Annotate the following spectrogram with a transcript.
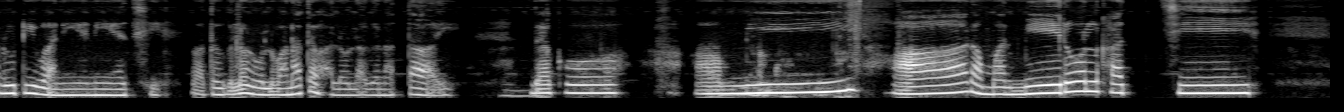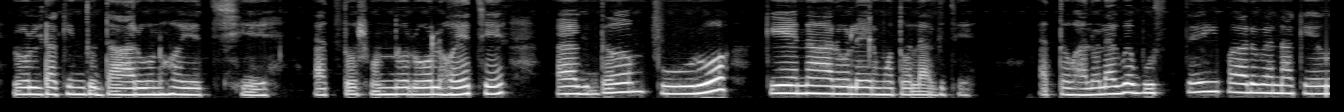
রুটি বানিয়ে নিয়েছি। কতগুলো রোল বানাতে ভালো লাগে না তাই। দেখো আমি আর আমার মেয়ে রোল খাচ্ছি। রোলটা কিন্তু দারুণ হয়েছে। এত সুন্দর রোল হয়েছে একদম পুরো কেনা রোলের মতো লাগছে। এত ভালো লাগবে বুঝতেই পারবে না কেউ।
